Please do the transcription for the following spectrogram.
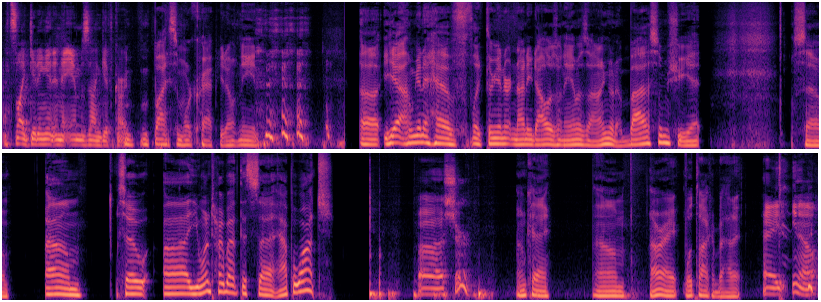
it's like getting it in an Amazon gift card. buy some more crap you don't need. uh, yeah, I'm gonna have like three hundred ninety dollars on Amazon. I'm gonna buy some shit. So, um, so uh, you want to talk about this uh, Apple Watch? Uh, sure. Okay. Um. All right, we'll talk about it. Hey, you know,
